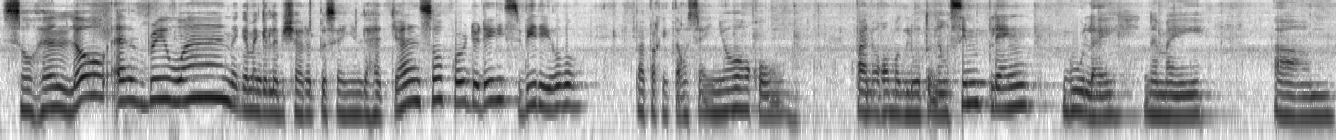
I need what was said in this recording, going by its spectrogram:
So, hello everyone! Nagamangalab shoutout po sa inyong lahat dyan. So, for today's video, papakita ko sa inyo kung paano ako magluto ng simpleng gulay na may um,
